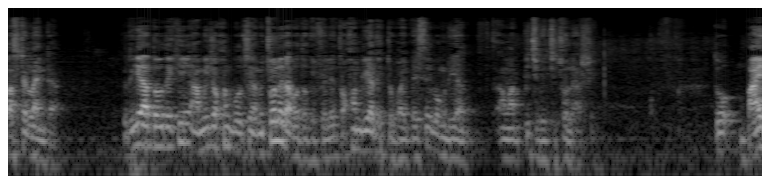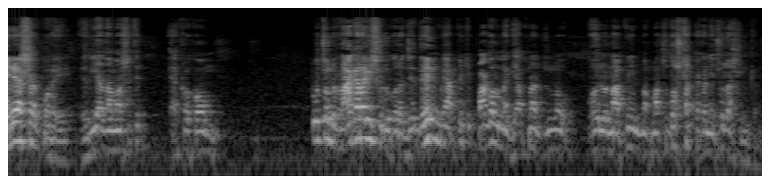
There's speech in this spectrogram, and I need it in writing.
লাস্টের লাইনটা রিয়াদও দেখি, আমি যখন বলছি, আমি চলে যাব তোকে ফেলে, তখন রিয়াদ একটু ভয় পেয়েছে এবং রিয়াদ আমার পিছু পিছু চলে আসে। তো বাইরে আসার পরে রিয়াদ আমার সাথে একরকম প্রচণ্ড রাগারাগি শুরু করে যে দেখেন আপনি কি পাগল নাকি? আপনার জন্য হইল না, আপনি মাত্র দশ লাখ টাকা নিয়ে চলে আসলেন কেন?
